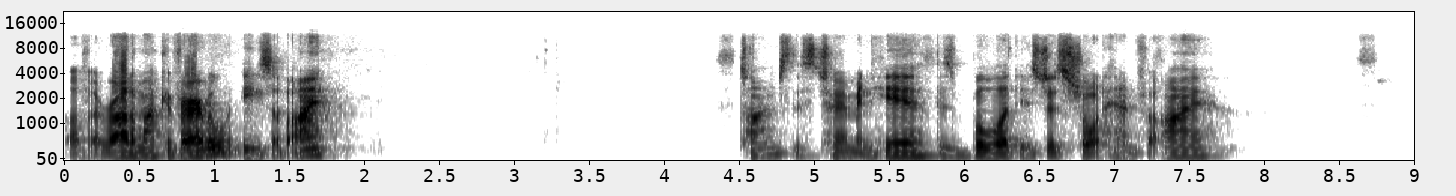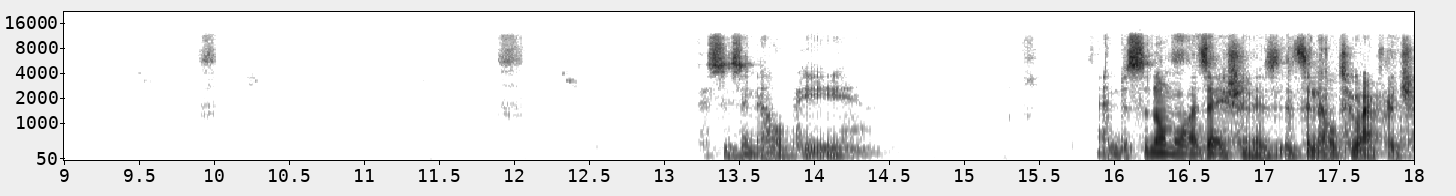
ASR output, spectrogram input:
of a Rademacher variable, e sub i, times this term in here. This bullet is just shorthand for i. This is an LP. And just the normalization is it's an L2 average.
